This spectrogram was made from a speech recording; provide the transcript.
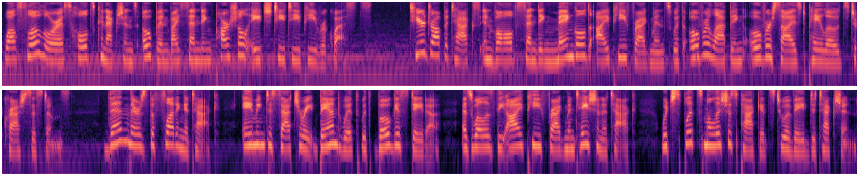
while Slow Loris holds connections open by sending partial HTTP requests. Teardrop attacks involve sending mangled IP fragments with overlapping, oversized payloads to crash systems. Then there's the flooding attack, aiming to saturate bandwidth with bogus data, as well as the IP fragmentation attack, which splits malicious packets to evade detection.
